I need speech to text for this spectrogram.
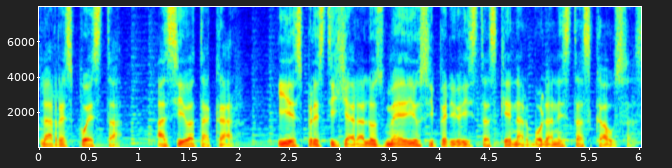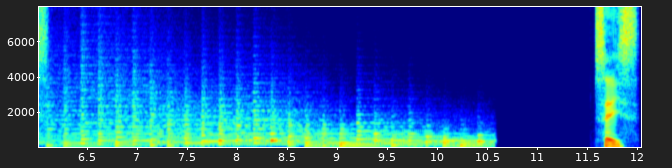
La respuesta ha sido atacar y desprestigiar a los medios y periodistas que enarbolan estas causas. ¡6!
